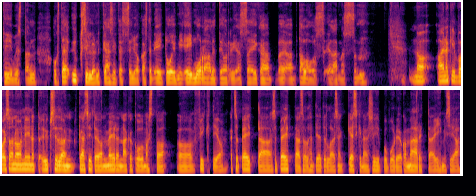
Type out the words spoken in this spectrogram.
tiivistän, onko tämä yksilön käsite se, joka sitten ei toimi, ei moraaliteoriassa eikä talouselämässä? No ainakin voi sanoa niin, että yksilön käsite on meidän näkökulmasta fiktio, että se peittää, se peittää sellaisen tietynlaisen keskinäisriippuvuuden, joka määrittää ihmisiä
